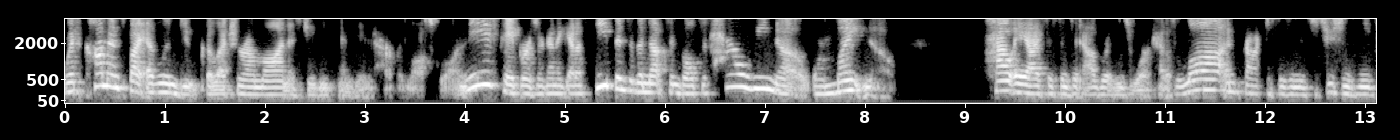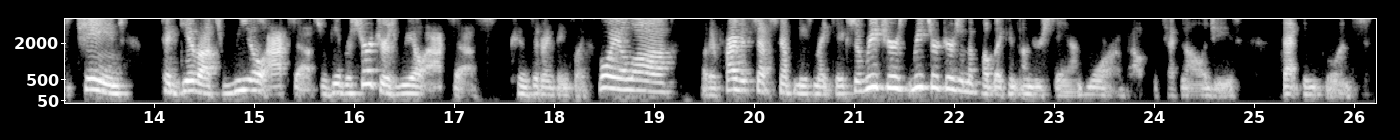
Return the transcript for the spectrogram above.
with comments by Evelyn Douek, a lecturer on law and SJD candidate at Harvard Law School. And these papers are going to get us deep into the nuts and bolts of how we know or might know how AI systems and algorithms work. How does law and practices and institutions need to change to give us real access or give researchers real access, considering things like FOIA law, other private steps companies might take. So researchers, researchers and the public can understand more about the technologies that influence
